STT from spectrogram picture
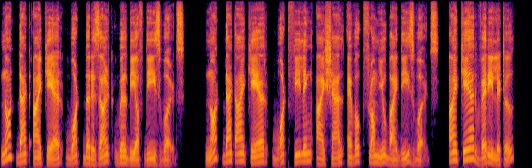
Not that I care what the result will be of these words. Not that I care what feeling I shall evoke from you by these words. I care very little,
